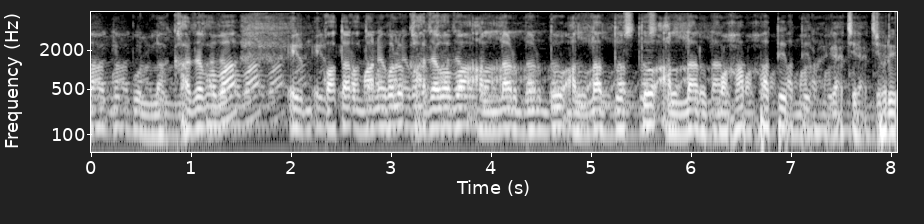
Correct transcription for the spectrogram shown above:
তাহিবুল্লাহ খাজা বাবা এর কথার মানে হলো খাজা বাবা আল্লাহর বন্ধু আল্লাহর দোস্ত আল্লাহর মহাব্বাতে মারা গেছে। জোরে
